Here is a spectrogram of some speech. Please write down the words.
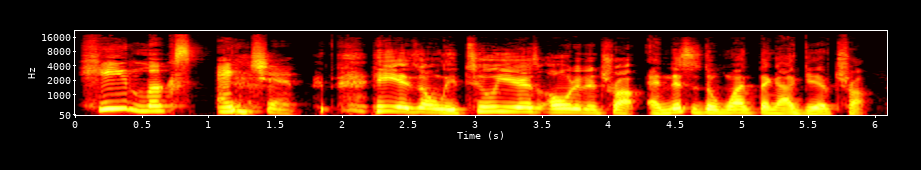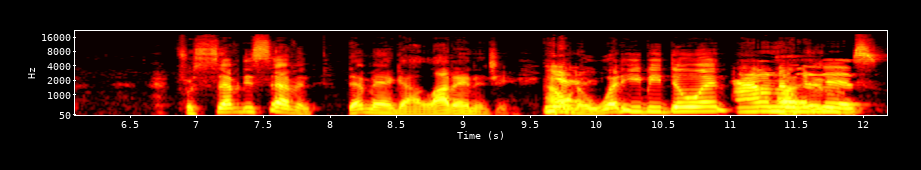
He looks ancient. He is only two years older than Trump. And this is the one thing I give Trump. For 77, that man got a lot of energy. I don't know what he be doing. I don't know Uh, what it- is.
